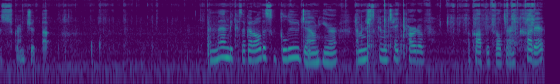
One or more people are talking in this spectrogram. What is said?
gonna scrunch it up. And then because I've got all this glue down here, I'm just gonna take part of a coffee filter and cut it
